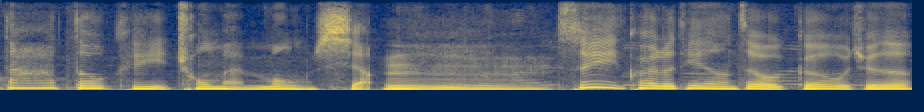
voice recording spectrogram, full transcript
大家都可以充满梦想，嗯，所以《快乐天堂》这首歌，我觉得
